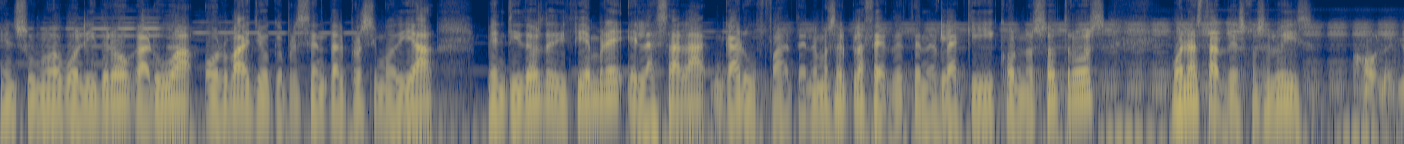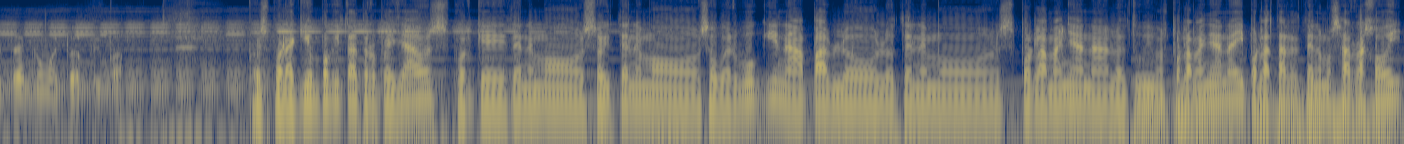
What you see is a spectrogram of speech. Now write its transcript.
en su nuevo libro Garúa Orballo, que presenta el próximo día 22 de diciembre en la sala Garufa. Tenemos el placer de tenerle aquí con nosotros. Buenas tardes, José Luis. Hola, ¿qué tal? ¿Cómo estás, Pepa? Pues por aquí un poquito atropellados porque tenemos hoy tenemos overbooking, a Pablo lo tenemos por la mañana, lo tuvimos por la mañana y por la tarde tenemos a Rajoy,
